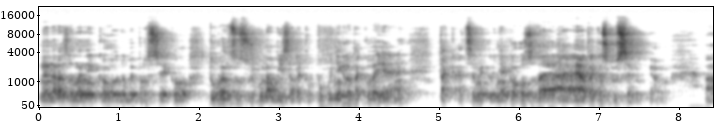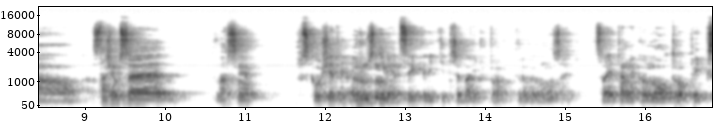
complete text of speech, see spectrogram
nenarazil na někoho, kdo by prostě jako tuhle službu nabízel. Jako pokud někdo takový je, tak ať se mi jako ozve a já to jako zkusím. Jo. A snažím se vlastně zkoušet různé věci, které ti třeba líp pro mozek. Celý ten jako nootropics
